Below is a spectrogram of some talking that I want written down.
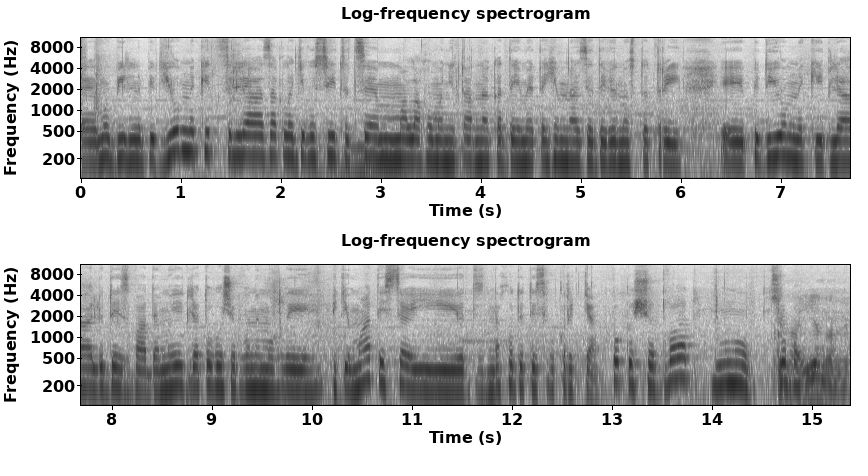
е, мобільні підйомники для закладів освіти. Це мала гуманітарна академія та гімназія 93. е, Підйомники для людей з вадами, для того, щоб вони могли підійматися і знаходитись в укриття. Поки що два. Ну, Ціна є на них?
